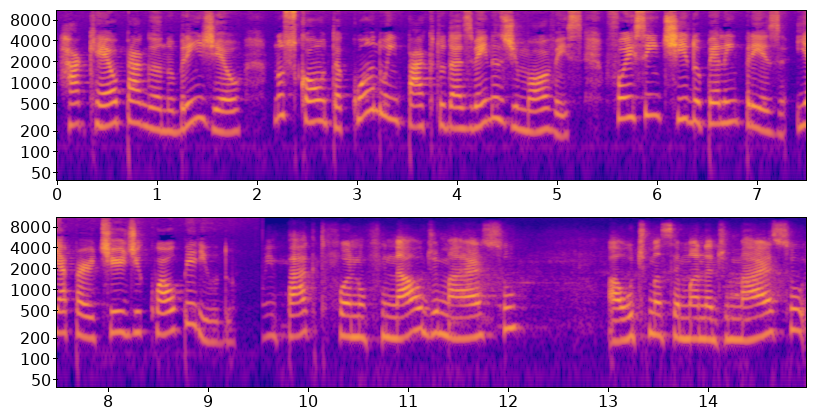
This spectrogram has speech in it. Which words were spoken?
Raquel Pagano Bringel, nos conta quando o impacto das vendas de imóveis foi sentido pela empresa e a partir de qual período. O impacto foi no final de março, a última semana de março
